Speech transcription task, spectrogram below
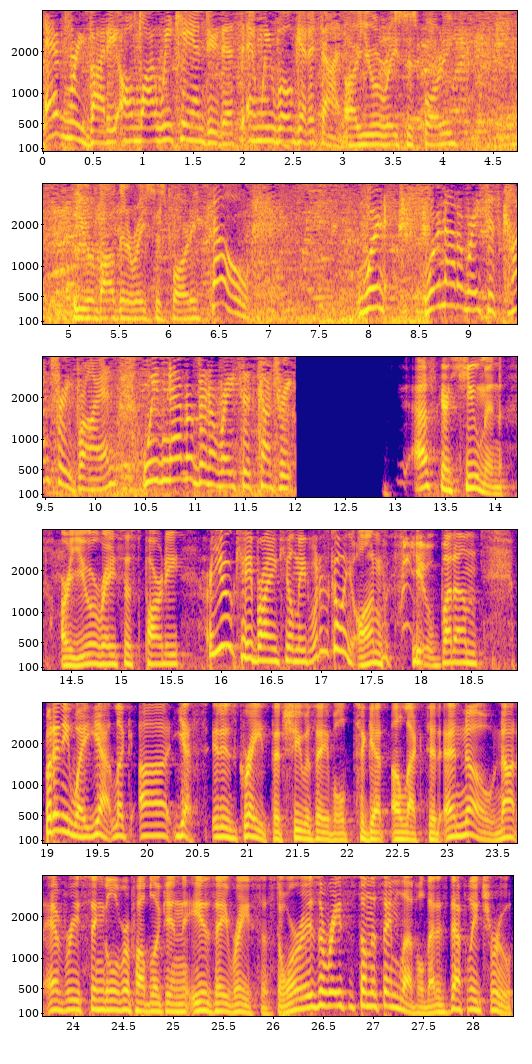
everybody on why we can do this, and we will get it done. Are you a racist party? Are you involved in a racist party? No. We're, we're not a racist country, Brian. We've never been a racist country ask a human, are you a racist party? Are you okay, Brian Kilmeade? What is going on with you? But um, but anyway, yeah, like uh, yes, it is great that she was able to get elected. And no, not every single Republican is a racist or is a racist on the same level. That is definitely true.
